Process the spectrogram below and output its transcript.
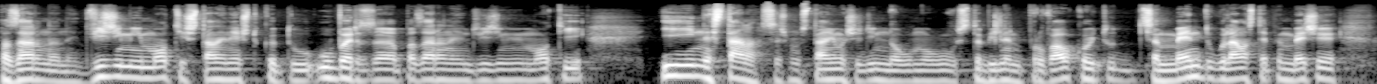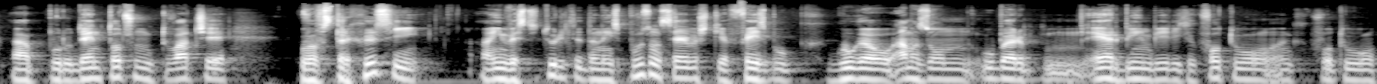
пазара на недвижими имоти, ще стане нещо като Uber за пазара на недвижими имоти. И не стана. Всъщност там имаше един много, много стабилен провал, който за мен до голяма степен беше а, породен точно от това, че в страха си а, инвеститорите да не изпуснат следващия Facebook, Google, Amazon, Uber, Airbnb или каквото, каквото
